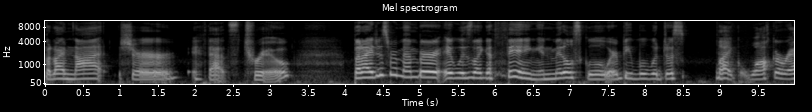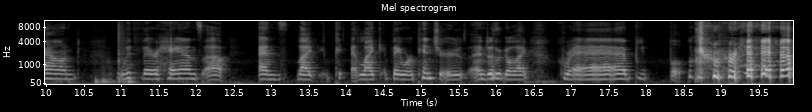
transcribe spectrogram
but I'm not sure if that's true. But I just remember it was like a thing in middle school where people would just like walk around with their hands up and like p- like they were pinchers and just go like grab people crab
